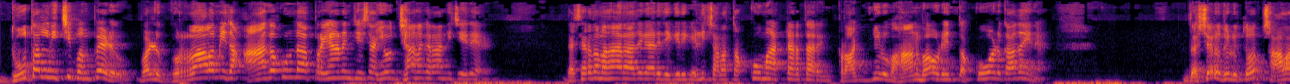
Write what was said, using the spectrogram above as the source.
దూతల్నిచ్చి పంపాడు. వాళ్ళు గుర్రాల మీద ఆగకుండా ప్రయాణం చేసి అయోధ్యానగరాన్ని చేరారు. దశరథ మహారాజు గారి దగ్గరికి వెళ్ళి చాలా తక్కువ మాట్లాడతారు. ప్రాజ్ఞుడు మహానుభావుడు ఏం తక్కువవాడు కాదు ఆయన. దశరథుడితో చాలా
